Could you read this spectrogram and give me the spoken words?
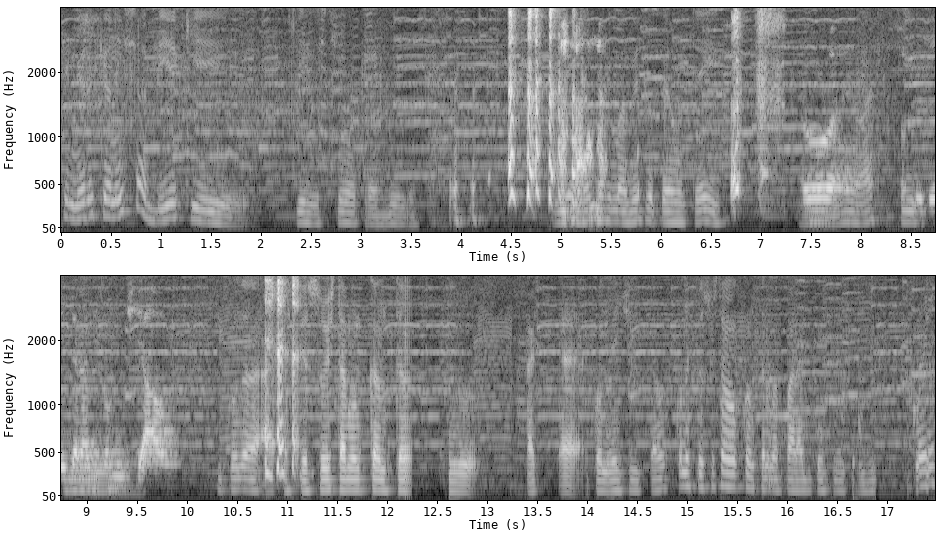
Primeiro que eu nem sabia que, que existiam outras línguas. Uma vez que eu perguntei, é, eu acho que, português era que mundial. que quando a- as pessoas estavam cantando. a- é, quando a gente. Tava, quando as pessoas estavam cantando uma parada que a gente não entendia. Quando eu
